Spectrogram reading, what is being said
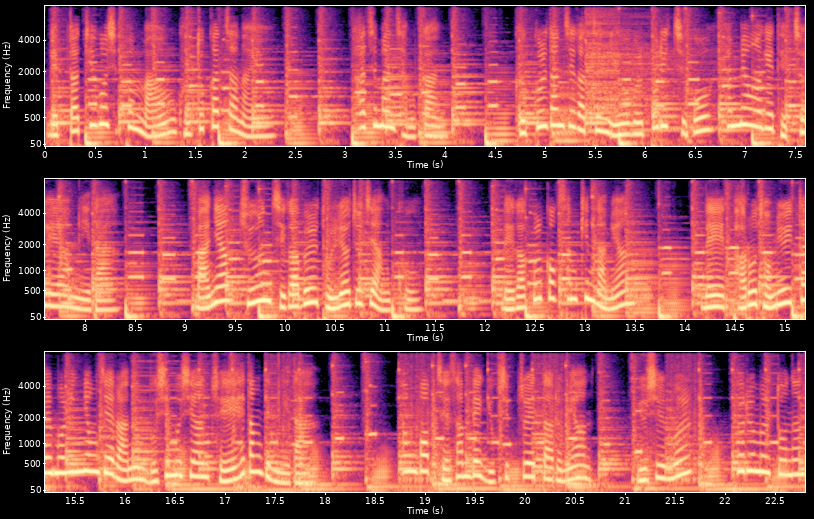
냅다 튀고 싶은 마음 굴뚝 같잖아요. 하지만 잠깐. 그 꿀단지 같은 유혹을 뿌리치고 현명하게 대처해야 합니다. 만약 주운 지갑을 돌려주지 않고 내가 꿀꺽 삼킨다면 네, 바로 점유이탈물 횡령죄라는 무시무시한 죄에 해당됩니다. 형법 제360조에 따르면 유실물, 표류물 또는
